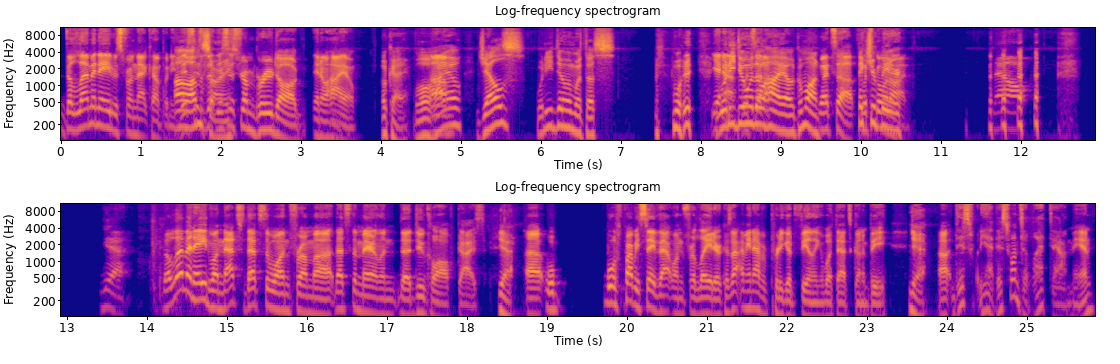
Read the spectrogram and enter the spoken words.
The lemonade was from that company. Oh, this I'm is the- this is from Brewdog in Ohio. okay. Well, Ohio gels, what are you doing with us? what Yeah, what are you doing with up? Ohio? Come on. What's up? Fix What's your going beer. on? Now, yeah, the lemonade one. That's that's the one from uh that's the Maryland the DuClaw guys. Yeah. Uh, we'll we'll probably save that one for later because I, I mean I have a pretty good feeling of what that's going to be. Yeah. Uh, this yeah this one's a letdown, man.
